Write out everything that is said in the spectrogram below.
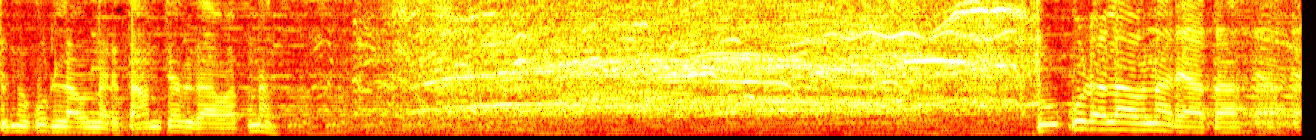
तुम्ही कुठे लावणार आमच्याच गावात ना. तू कुठं लावणार आहे आता?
